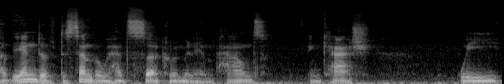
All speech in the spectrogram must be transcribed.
at the end of December, we had circa a million pounds in cash. We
